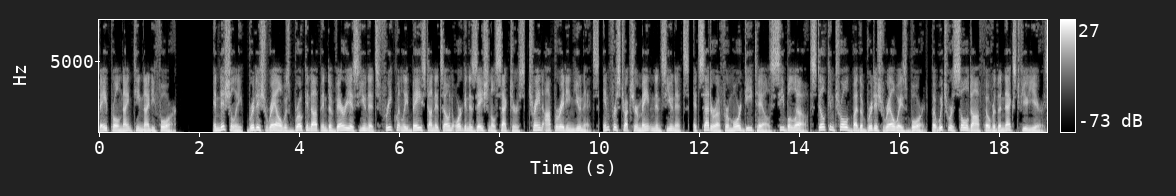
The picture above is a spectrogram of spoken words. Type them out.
April 1994. Initially, British Rail was broken up into various units frequently based on its own organisational sectors train operating units, infrastructure maintenance units, etc. For more details see below still controlled by the British Railways Board, but which were sold off over the next few years.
